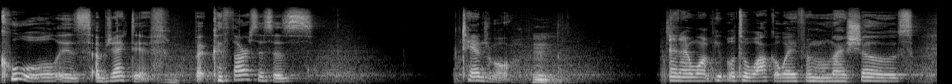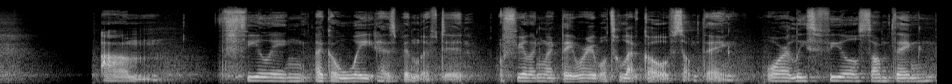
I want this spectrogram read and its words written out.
cool is objective, mm. but catharsis is tangible. Hmm. And I want people to walk away from my shows um, feeling like a weight has been lifted, or feeling like they were able to let go of something, or at least feel something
